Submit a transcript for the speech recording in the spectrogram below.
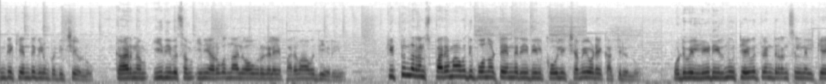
ഇന്ത്യയ്ക്ക് എന്തെങ്കിലും പ്രതീക്ഷയുള്ളൂ. കാരണം ഈ ദിവസം ഇനി അറുപത്തിനാല് ഓവറുകളെ പരമാവധി എറിയൂ. കിട്ടുന്ന റൺസ് പരമാവധി പോന്നോട്ടെ എന്ന രീതിയിൽ കോഹ്ലി ക്ഷമയോടെ കത്തിരുന്നു. ഒടുവിൽ ലീഡ് ഇരുന്നൂറ്റി എഴുപത്തിരണ്ട് റൺസിൽ നിൽക്കെ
